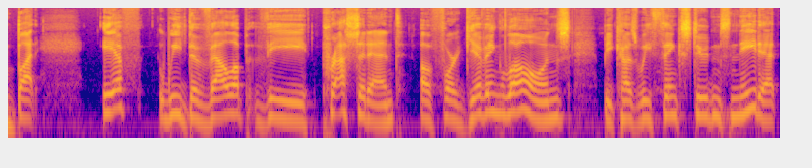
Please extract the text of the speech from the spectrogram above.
But if we develop the precedent of forgiving loans because we think students need it,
